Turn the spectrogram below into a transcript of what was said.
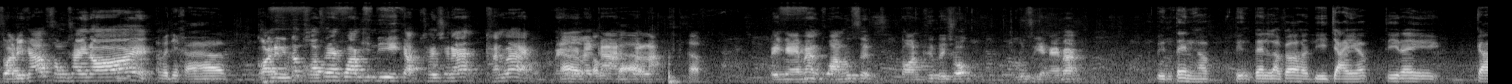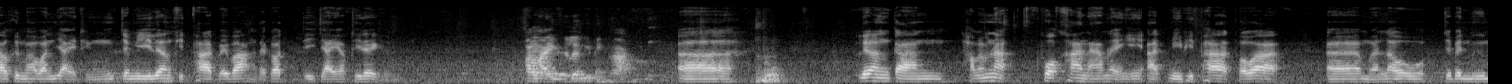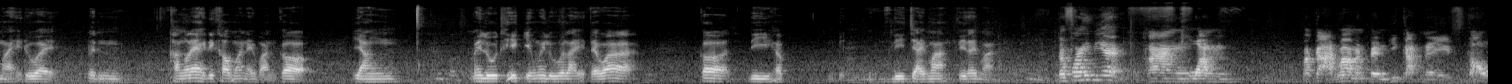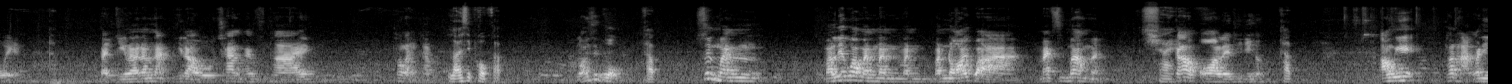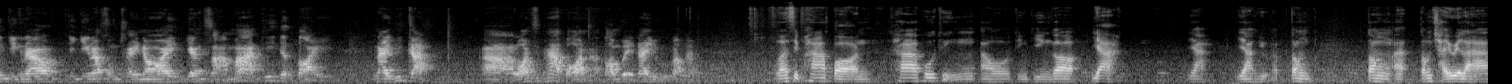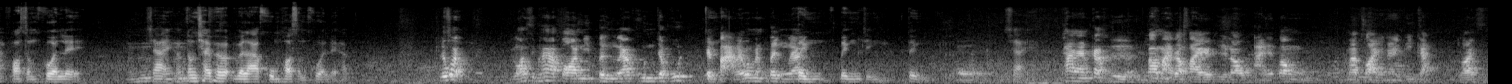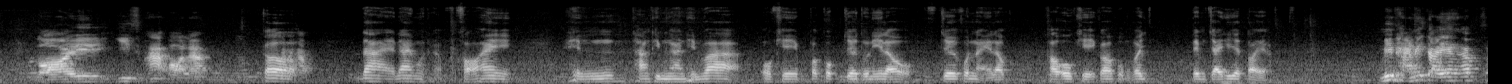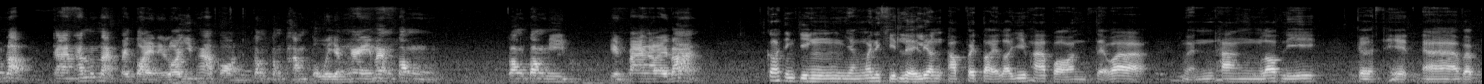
สวัสดีครับทรงชัยน้อย สวัสดีครับก่อนอื่นต้องขอแสดงความยินดีกับชัยชนะครั้งแรกในรายการขอบคุณครับวันหลักครับ เป็นไงบ้างความรู้สึกตอนขึ้นไปชก รู้สึกยังไงบ้างตื่นเต้นครับ ตื่นเต้นแล้วก็ดีใจครับที่ได้ก้าวขึ้นมาวันใหญ่ถึงจะมีเรื่องผิดพลาดไปบ้าง แต่ก็ดีใจครับที่ได้อะไรคือเรื่องที่ผิดพลาดอ่าเรื่องการทำน้ำหนักพวกค่าน้ำอะไรอย่างนี้อาจมีผิดพลาด เพราะว่า เอ่อเหมือนเราจะเป็นมือใหม่ด้วย เป็นครั้งแรกที่เข้ามาในวันก็ยังไม่รู้ทริกยังไม่รู้อะไร แต่ว่าก็ดีครับ ดีใจมากที่ได้มา แต่ไฟท์เนี้ยทางวันประกาศว่ามันเป็นพิกัดในสตอเวทแต่จริงแล้วน้ำหนักที่เราชั่งครั้งสุดท้าย เท่าไหร่ครับร้อยสิบหกครับร้อยสิบหกครับ ซึ่งมันมันเรียกว่ามันมันมันมันน้อยกว่าแม็กซิมัมอะใช่เก้าปอนด์เลยทีเดียวครับ เอางี้ถ้าถามกันจริง ๆ แล้ว จริง ๆ แล้วสมชัยน้อยยังสามารถที่จะต่อยในพิกัดอ่า115 ปอนด์อะตอมเวทได้อยู่หรือเปล่าครับร้อยสิบห้าปอนด์ถ้าพูดถึงเอาจริง ๆ ก็ยาก ยากยากอยู่ครับ ต้องต้องอะต้องใช้เวลาพอสมควรเลยใช่ครับต้องใช้เวลาคุมพอสมควรเลยครับเรียกว่า 115 ปอนด์นี่ตึงแล้ว คุณจะพูดเป็นปากเลยว่ามันตึงแล้วตึงตึงจริงครับตึงโอ้ใช่ ถ้างั้นก็คือเป้าหมายต่อไปก็คือเราอาจจะต้อง มาต่อยในพิกัด100 125ปอนด์แล้วก็นะครับได้ได้หมดครับ ขอให้เห็นทางทีมงานเห็นว่า โอเค ประกบเจอตัวนี้แล้วเจอคนไหนแล้วเขาโอเค ก็ผมก็เต็มใจที่จะต่อยครับ มีแผนในใจยังครับสำหรับการทำน้ำหนักไปต่อยใน125ปอนด์ต้องต้องทำตัวยังไงบ้างต้องต้องต้องมีเปลี่ยนแปลงอะไรบ้าง ก็จริงๆ ยังไม่ได้คิดเลยเรื่องอัพไปต่อย 125 ปอนด์แต่ว่าเหมือนทางรอบนี้ เกิดเหตุอ่าแบบ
